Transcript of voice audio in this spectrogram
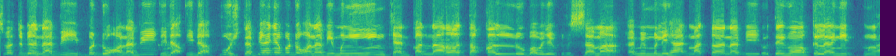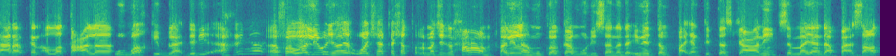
sebab tu bila Nabi berdoa Nabi tidak tidak push. Tapi hanya berdoa Nabi menginginkan kan nara taqalluba wajhika fis sama. Kami melihat mata Nabi tengok ke langit mengharapkan Allah Taala ubah kiblat. Jadi akhirnya uh, fawali wajha wajhaka syatrul masjidil haram. Palinglah muka kamu di sana. Dan ini tempat yang kita sekarang ni sembahyang dapat 1000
